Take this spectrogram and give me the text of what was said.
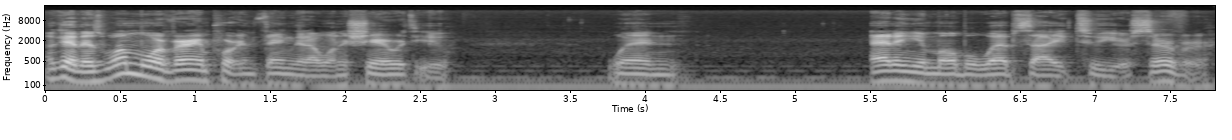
Okay, there's one more very important thing that I want to share with you when adding your mobile website to your server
